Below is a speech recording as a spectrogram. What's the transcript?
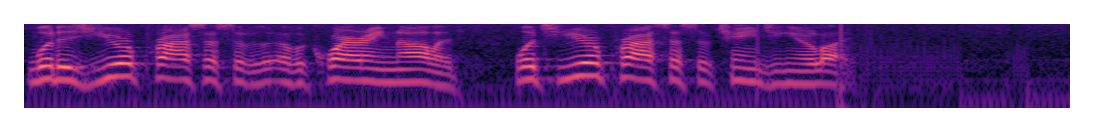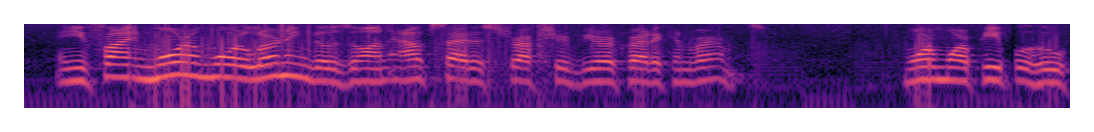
What is your process of, of acquiring knowledge? What's your process of changing your life? And you find more and more learning goes on outside of structured bureaucratic environments. More and more people who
